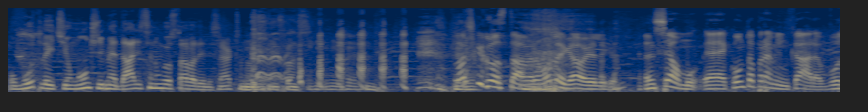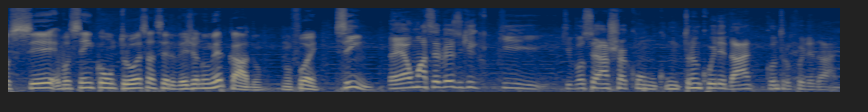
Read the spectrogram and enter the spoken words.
O Mutley tinha um monte de medalha e você não gostava dele, certo? Na sua infância. Lógico que gostava, era mó legal ele. cara. Anselmo, é, conta pra mim, cara, você, você encontrou essa cerveja no mercado, não foi? Sim, é uma cerveja que, que, que você acha com, com tranquilidade. Com tranquilidade.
